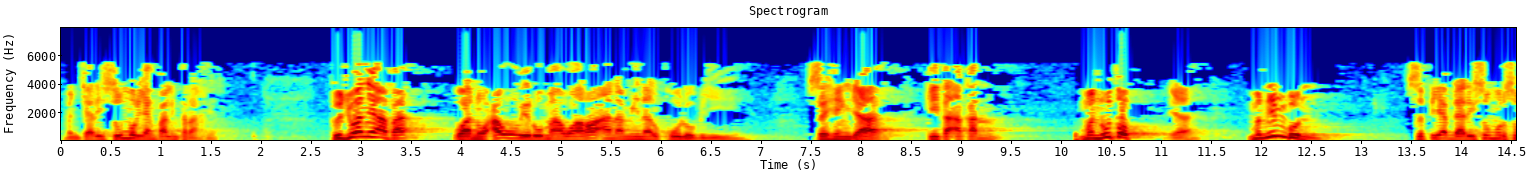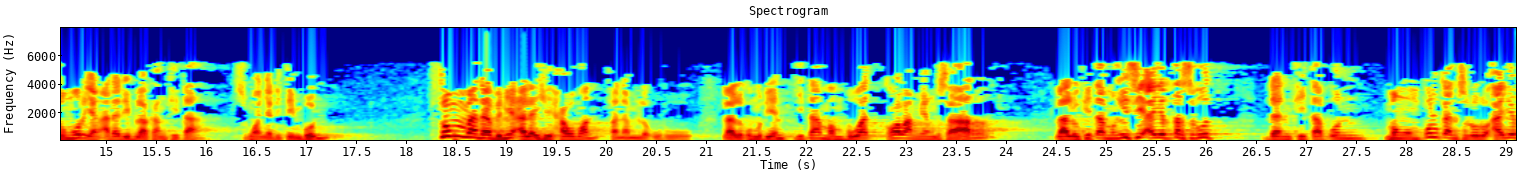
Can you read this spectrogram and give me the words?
mencari sumur yang paling terakhir. Tujuannya apa? Wa nu'awwiru ma wara'ana minal. Sehingga kita akan menutup ya, menimbun Setiap dari sumur-sumur yang ada di belakang kita, semuanya ditimbun. Thumma nabni alaihi hawdan fanamlu'uhu. Lalu kemudian kita membuat kolam yang besar, lalu kita mengisi air tersebut dan kita pun mengumpulkan seluruh air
